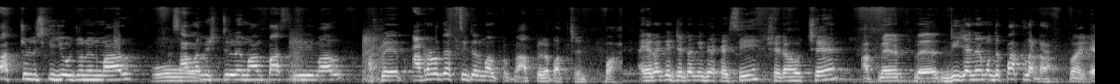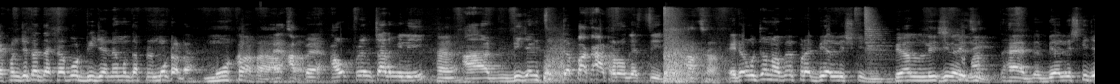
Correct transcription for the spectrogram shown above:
পাঁচচল্লিশ কেজি ওজনের মাল। সালাম স্টিলের মাল পাঁচ মিলি মাল আপনি আঠারো গ্যাস সিটের মাল আপনারা পাচ্ছেন। এর আগে যেটা আমি দেখাইছি সেটা হচ্ছে আপনার ডিজাইনের মধ্যে পাতলাটা। এখন যেটা দেখাবো ডিজাইনের মধ্যে আপনার মোটাটা। মোটাটা হ্যাঁ। আপনার আউট ফ্রেম চার মিলি হ্যাঁ। আর ডিজাইন সিটটা পাকা আঠারো গ্যাস সিট। আচ্ছা। এটা ওজন হবে প্রায় বিয়াল্লিশ কেজি। বিয়াল্লিশ কেজি? হ্যাঁ বিয়াল্লিশ কেজি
